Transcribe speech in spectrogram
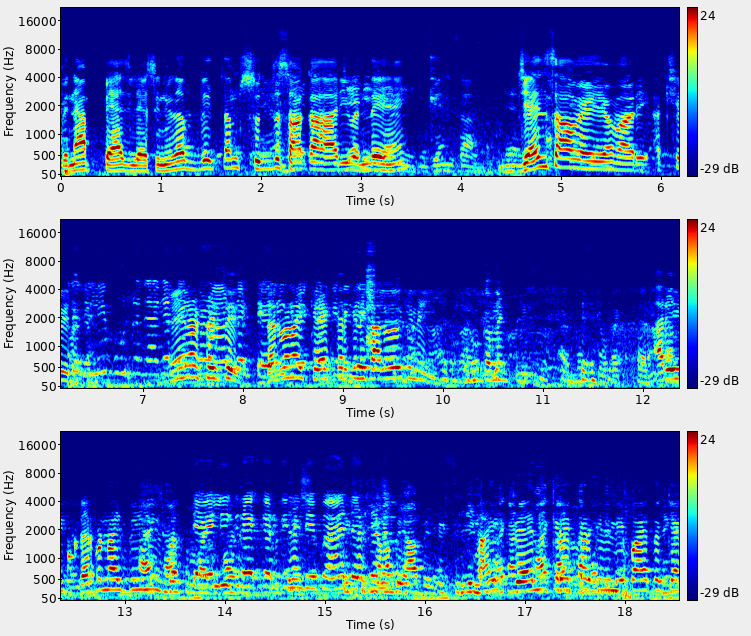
बिना प्याज लहसुन मतलब एकदम शुद्ध शाकाहारी बंदे हैं। जैन साहब है ये हमारे अक्षय मिनट फिर से दर्पण भाई क्रैक करके निकालोगे कि नहीं? कमेंट प्लीज़ अरे दर्पण भाई प्लीज़ टैली क्रैक करके नहीं दे पाया दर्शन यहाँ पे भाई ट्रेली क्रैक करके नहीं दे पाए तो क्या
